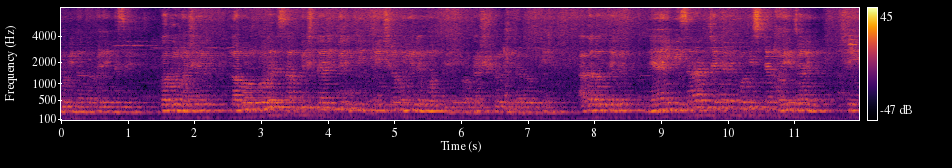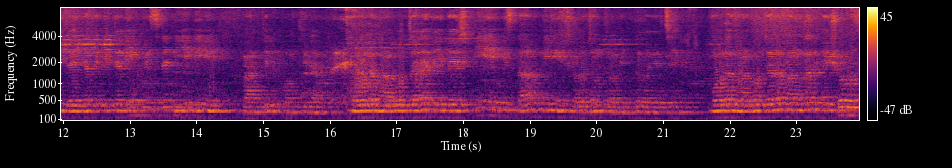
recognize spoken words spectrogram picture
পরিণত হয়ে গেছে। গত মাসের নভেম্বরের ছাব্বিশ তারিখের ঠিক এই সময়ের মধ্যে প্রকাশ্য দিবালোকে আদালতের ন্যায় বিচার যেখানে প্রতিষ্ঠা হয়ে যায় সেই জায়গা থেকে টেনে মিশ্রে নিয়ে গিয়ে বাতিল পন্থীরা মৌলা মাহবুব যারা এই দেশ নিয়ে ইসলাম নিয়ে ষড়যন্ত্র লিপ্ত হয়েছে মৌলা মাহবুব যারা বাংলার এই সবুজ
